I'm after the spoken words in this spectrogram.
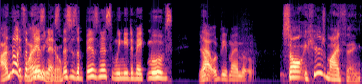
I'm not. It's a business. You. This is a business. We need to make moves. Yep. That would be my move. So here's my thing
